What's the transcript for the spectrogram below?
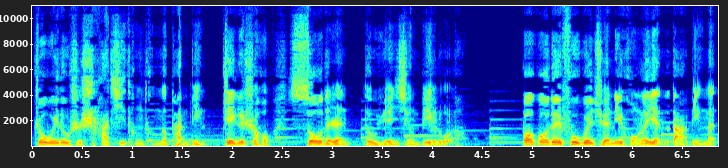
周围都是杀气腾腾的叛兵。这个时候，所有的人都原形毕露了，包括对富贵权力红了眼的大兵们，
